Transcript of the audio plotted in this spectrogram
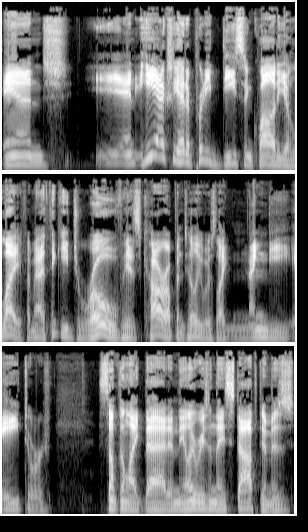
and and he actually had a pretty decent quality of life. I mean, I think he drove his car up until he was like 98 or something like that. And the only reason they stopped him is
